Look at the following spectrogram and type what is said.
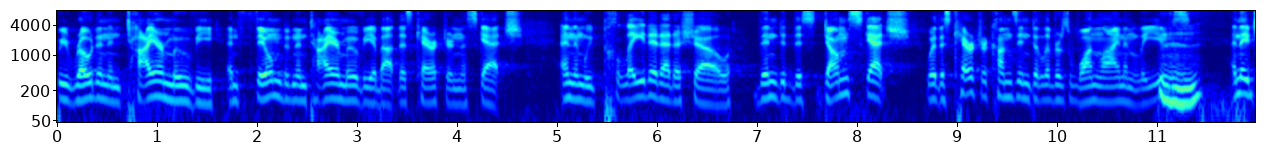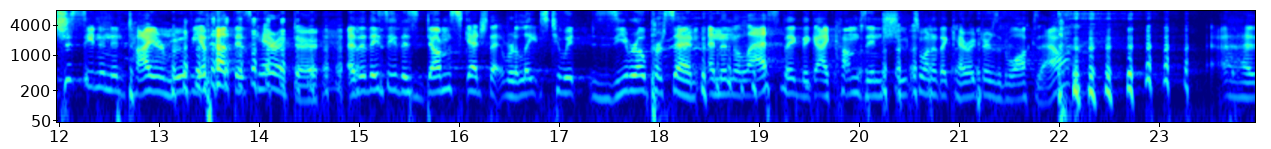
we wrote an entire movie and filmed an entire movie about this character in the sketch and then we played it at a show then did this dumb sketch where this character comes in delivers one line and leaves and they'd just seen an entire movie about this character, and then they see this dumb sketch that relates to it zero percent, and then the last thing, the guy comes in, shoots one of the characters, and walks out. Uh,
